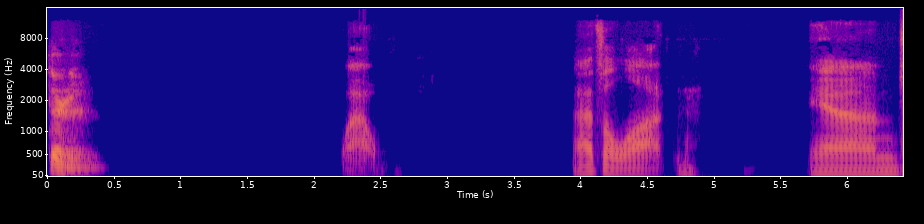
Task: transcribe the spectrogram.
Thirty. Wow, that's a lot. And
